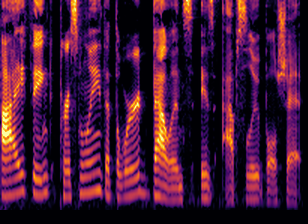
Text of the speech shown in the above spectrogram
I think personally that the word balance is absolute bullshit.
